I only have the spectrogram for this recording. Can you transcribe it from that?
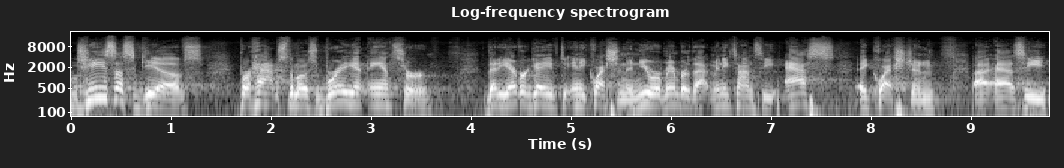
Jesus gives perhaps the most brilliant answer that he ever gave to any question. And you remember that many times he asks a question. Uh, as he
